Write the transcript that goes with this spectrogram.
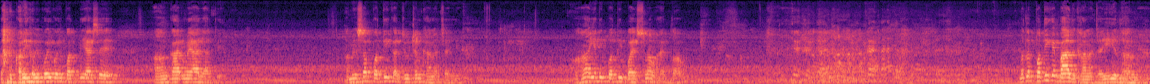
कभी कभी कोई कोई पत्नी ऐसे अहंकार में आ जाती है। हमेशा पति का जूठन खाना चाहिए। हाँ यदि पति वैष्णव है तो मतलब पति के बाद खाना चाहिए, ये धर्म है।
